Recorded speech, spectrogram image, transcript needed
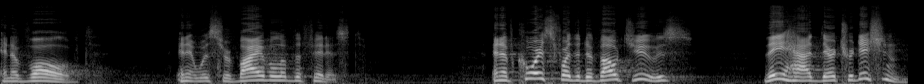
and evolved, and it was survival of the fittest. And of course, for the devout Jews, they had their tradition.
